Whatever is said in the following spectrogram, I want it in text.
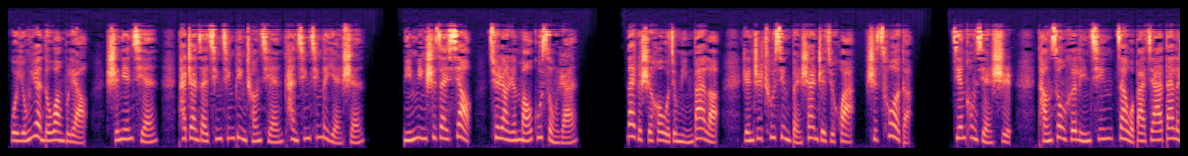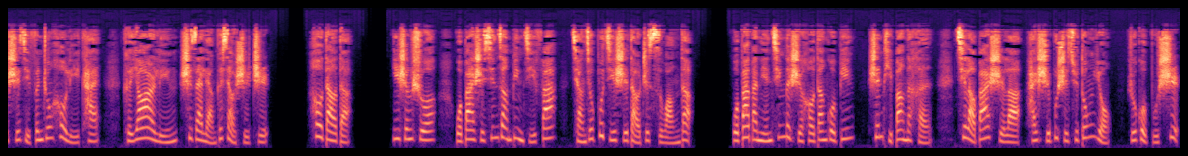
我永远都忘不了十年前她站在青青病床前看青青的眼神，明明是在笑，却让人毛骨悚然。那个时候我就明白了“人之初性本善”这句话是错的。监控显示，唐宋和林青在我爸家待了十几分钟后离开，可幺二零是在两个小时之后到的。医生说，我爸是心脏病急发，抢救不及时导致死亡的。我爸爸年轻的时候当过兵，身体棒得很，七老八十了还时不时去冬泳。如果不是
